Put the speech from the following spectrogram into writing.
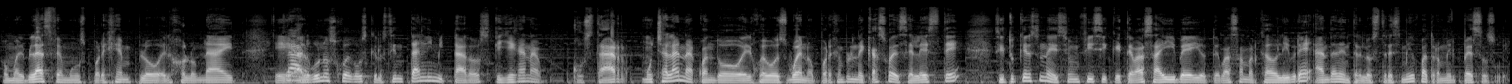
como el Blasphemous, por ejemplo, el Hollow Knight, eh, Claro. algunos juegos que los tienen tan limitados que llegan a costar mucha lana cuando el juego es bueno. Por ejemplo, en el caso de Celeste, si tú quieres una edición física y te vas a eBay o te vas a Mercado Libre, andan entre los 3 mil, 4 mil pesos, güey.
